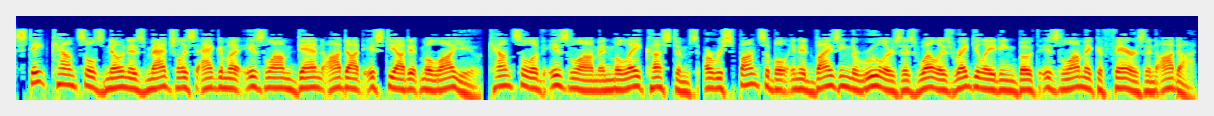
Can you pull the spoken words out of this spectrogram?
State councils known as Majlis Agama Islam dan Adat Istiadat Melayu Council of Islam and Malay Customs are responsible in advising the rulers as well as regulating both Islamic affairs and adat.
